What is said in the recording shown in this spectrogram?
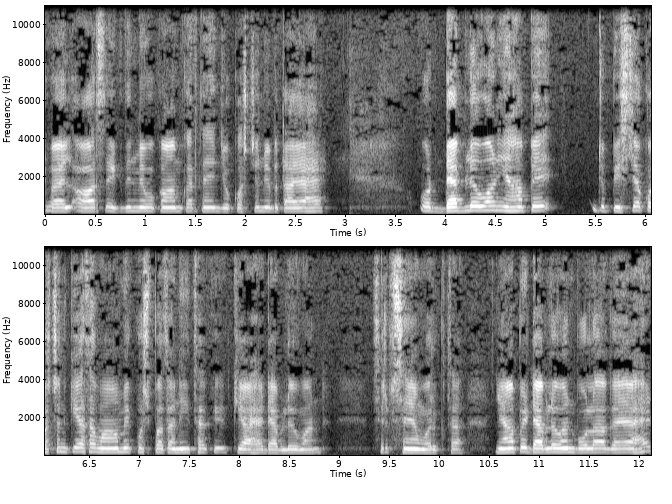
ट्वेल्व आवर्स एक दिन में वो काम करते हैं, जो क्वेश्चन में बताया है। और डब्ल्यू वन यहाँ पे जो पिछला क्वेश्चन किया था, वहाँ में कुछ पता नहीं था कि क्या है डब्ल्यू वन सिर्फ़ सेम वर्क था। यहाँ पे डब्ल्यू वन बोला गया है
